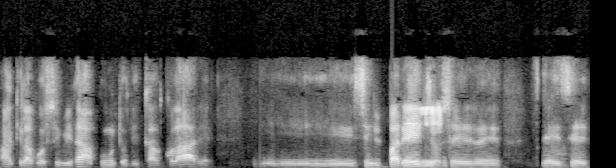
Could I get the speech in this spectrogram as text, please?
anche la possibilità appunto di calcolare eh, se il pareggio, se, se, se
